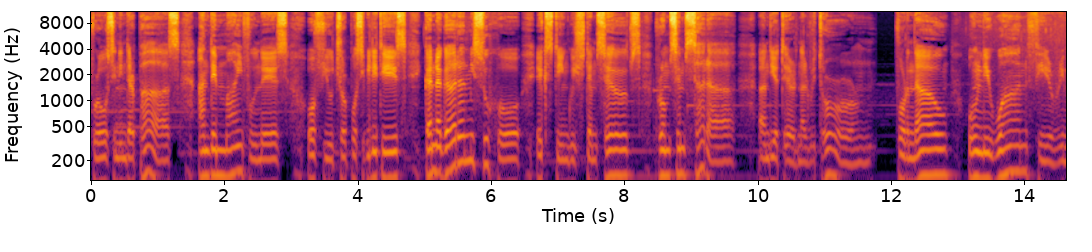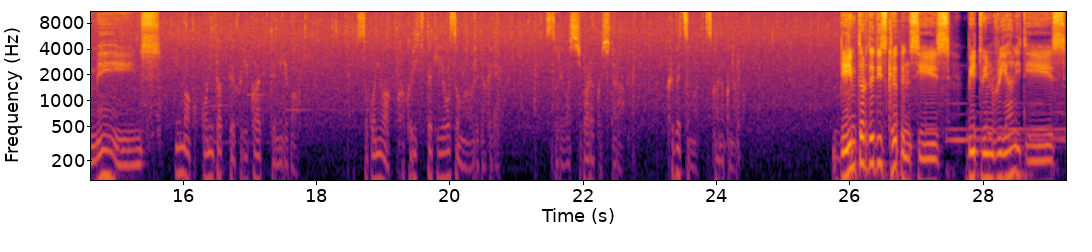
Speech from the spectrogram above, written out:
frozen in their past, and the mindfulness of future possibilities. Kanagara and Mizuho extinguish themselves from samsara and the eternal return. For now, only one fear remains. 今ここに立って振り返ってみればそこには確率的要素があるだけでそれはしばらくしたら区別がつかなくなる Deemed are the discrepancies between realities.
